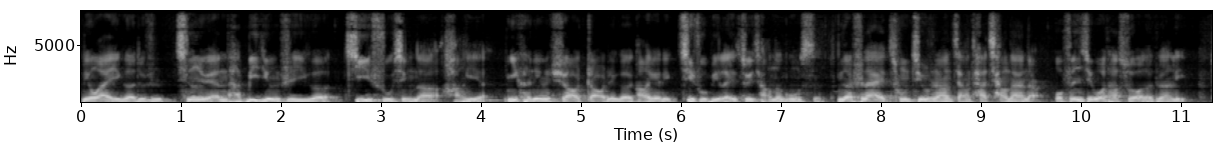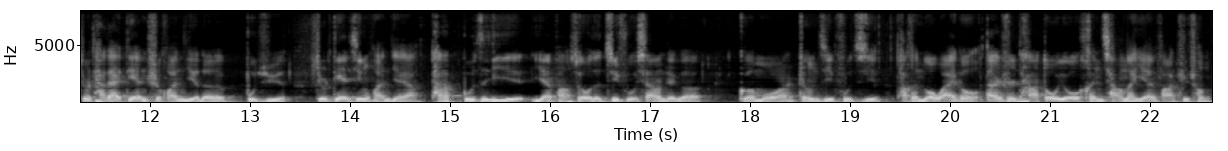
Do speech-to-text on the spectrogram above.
另外一个就是新能源，它毕竟是一个技术性的行业，你肯定需要找这个行业里技术壁垒最强的公司。宁德时代从技术上讲，它强在哪儿？我分析过它所有的专利，就是它在电池环节的布局，就是电芯环节呀，它不自己研发所有的技术，像这个。隔膜、正极、负极，它很多外购，但是它都有很强的研发支撑。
